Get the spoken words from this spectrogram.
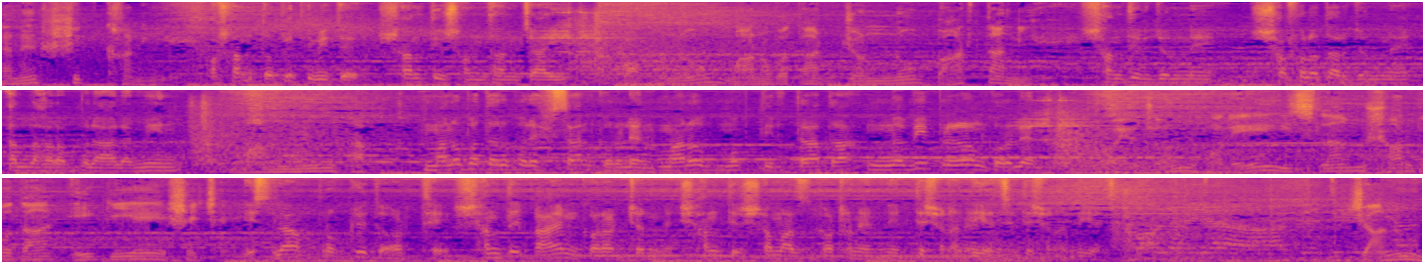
কল্যাণের শিক্ষা নিয়ে। অশান্ত পৃথিবীতে শান্তির সন্ধান চাই। কখনো মানবতার জন্য বার্তা নিয়ে। শান্তির জন্য সফলতার জন্য আল্লাহ রাবুল্লাহ আলমিন মানবতার উপর এহসান করলেন মানব মুক্তির ত্রাতা নবী প্রেরণ করলেন। প্রয়োজন হলে ইসলাম সর্বদা এগিয়ে এসেছে। ইসলাম প্রকৃত অর্থে শান্তি কায়েম করার জন্য শান্তির সমাজ গঠনের নির্দেশনা দিয়েছে নির্দেশনা দিয়েছে। জানুন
